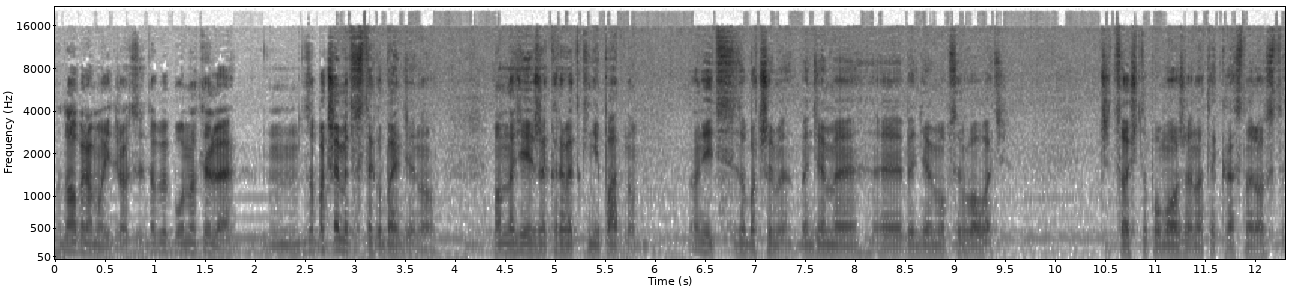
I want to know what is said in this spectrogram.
No dobra, moi drodzy, to by było na tyle. Mm, Zobaczymy, co z tego będzie. No. Mam nadzieję, że krewetki nie padną. No nic, zobaczymy. Będziemy, e, będziemy obserwować, czy coś to pomoże na te krasnorosty.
